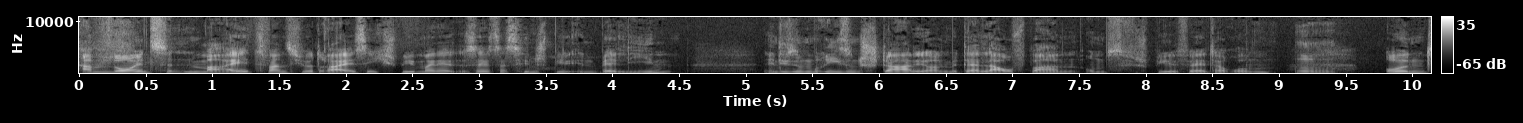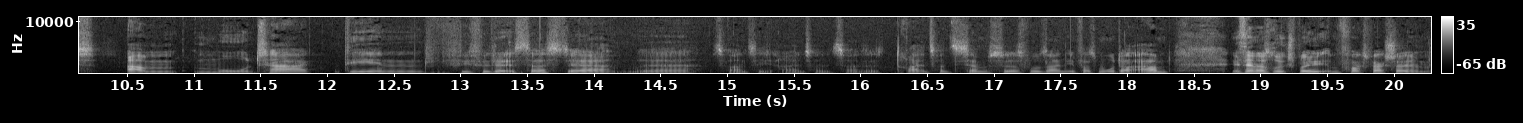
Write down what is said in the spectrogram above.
Am 19. Mai, 20.30 Uhr, spielt man jetzt, ist jetzt das Hinspiel in Berlin. In diesem Riesenstadion mit der Laufbahn ums Spielfeld herum. Und am Montag, den, wie viel da ist das? Der äh, 20, 21, 20, 23. müsste das wohl sein, jedenfalls Montagabend, ist dann das Rückspiel im Volksparkstadion.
